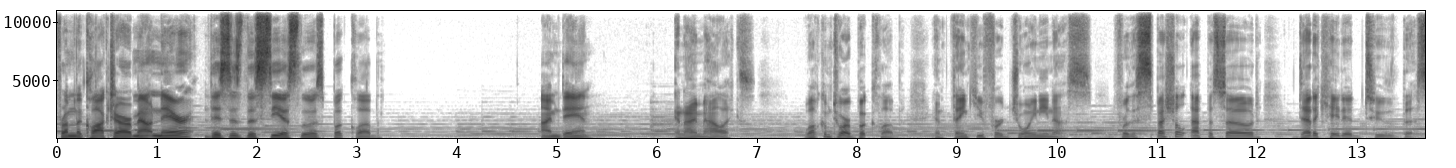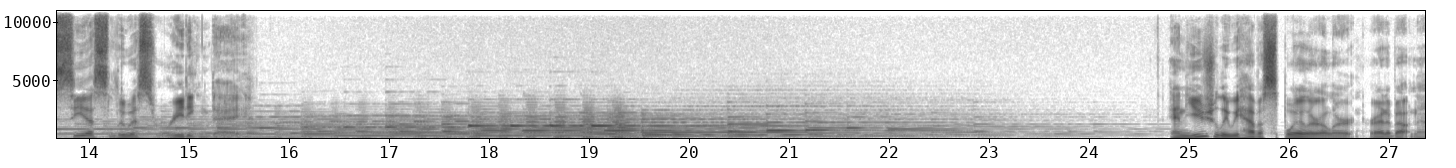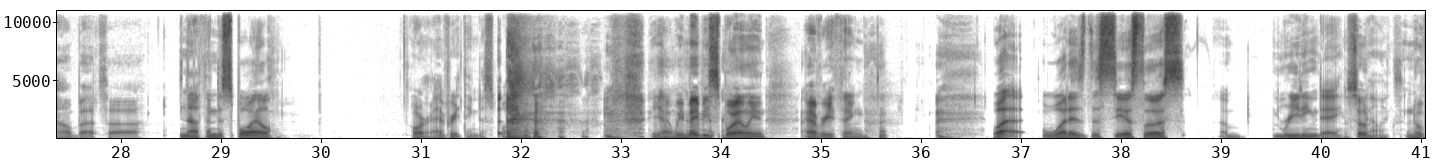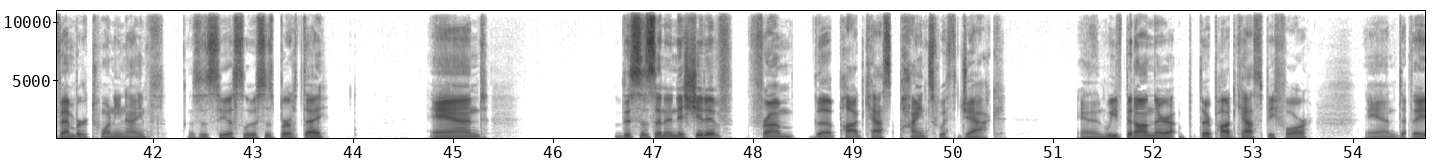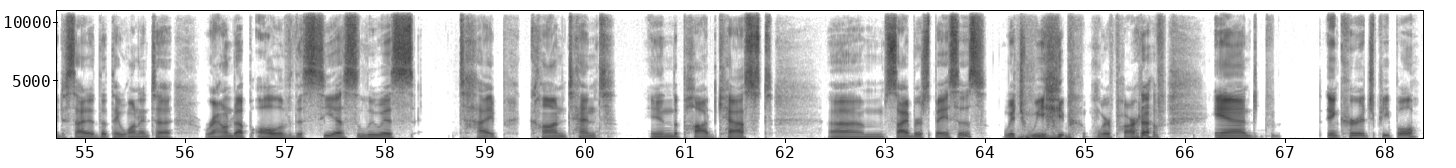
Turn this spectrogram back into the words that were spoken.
From the Clock Tower Mountain Air, this is the C.S. Lewis Book Club. I'm Dan. And I'm Alex. Welcome to our book club, and thank you for joining us for this special episode dedicated to the C.S. Lewis Reading Day. And usually we have a spoiler alert right about now, but uh, Nothing to spoil. Or everything to spoil. yeah, we may be spoiling everything. what what is the C.S. Lewis uh, reading day? So Alex? November 29th. This is C.S. Lewis's birthday. And this is an initiative from the podcast Pints with Jack. And we've been on their their podcast before and they decided that they wanted to round up all of the C.S. Lewis type content in the podcast um, cyberspaces, which we were part of, and encourage people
